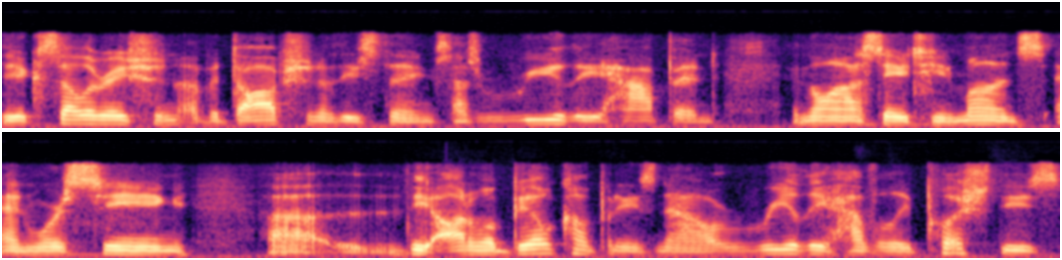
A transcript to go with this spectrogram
the acceleration of adoption of these things has really happened in the last 18 months, and we're seeing uh, the automobile companies now really heavily push these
